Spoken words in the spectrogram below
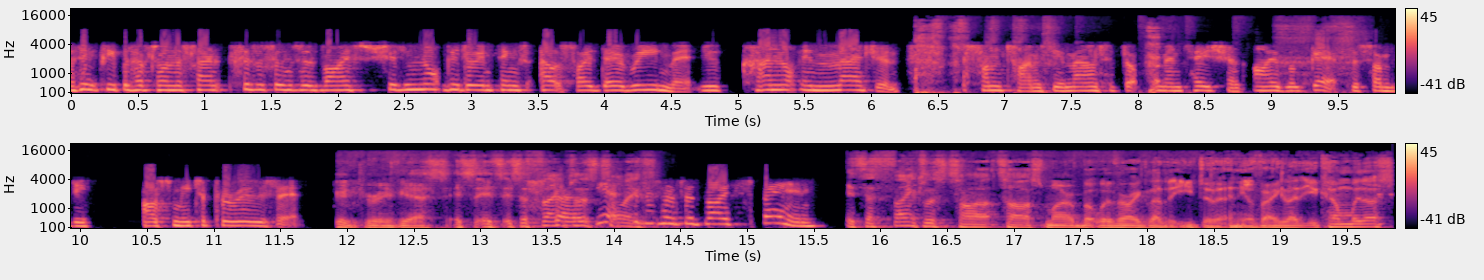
I think people have to understand citizens' advice should not be doing things outside their remit. You cannot imagine sometimes the amount of documentation I will get for somebody asking me to peruse it. Good grief, yes. It's it's it's a thankless so, task. Advice Spain. It's a thankless ta- task, Myra, but we're very glad that you do it, and you're very glad that you come with us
